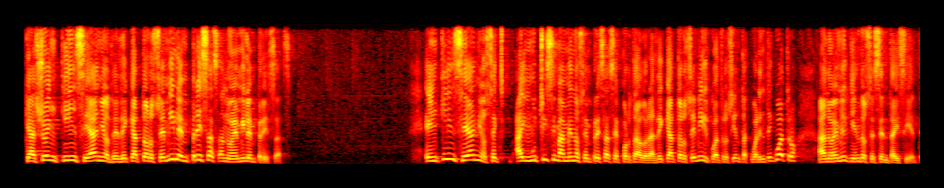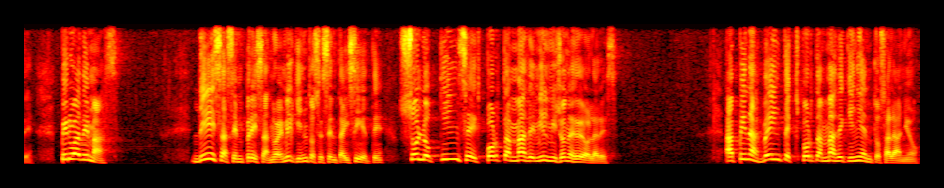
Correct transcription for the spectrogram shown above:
cayó en 15 años desde 14.000 empresas a 9.000 empresas. En 15 años hay muchísimas menos empresas exportadoras, de 14.444 a 9.567. Pero además, de esas empresas 9.567, solo 15 exportan más de mil millones de dólares. Apenas 20 exportan más de 500 al año.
